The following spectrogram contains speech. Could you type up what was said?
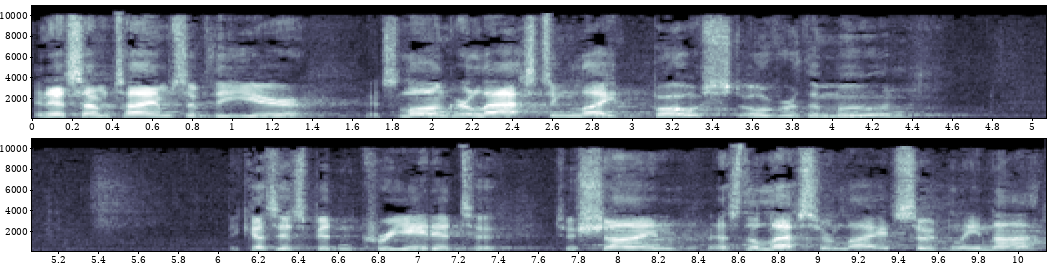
and at some times of the year, its longer lasting light boast over the moon because it's been created to, to shine as the lesser light? Certainly not.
